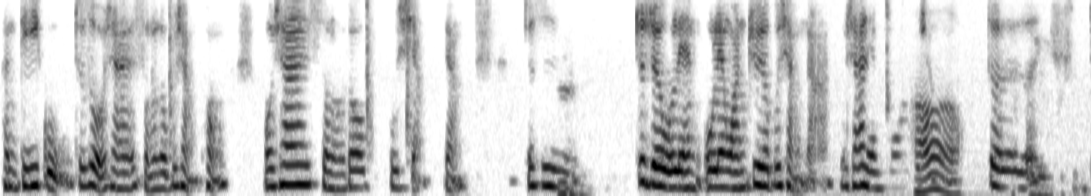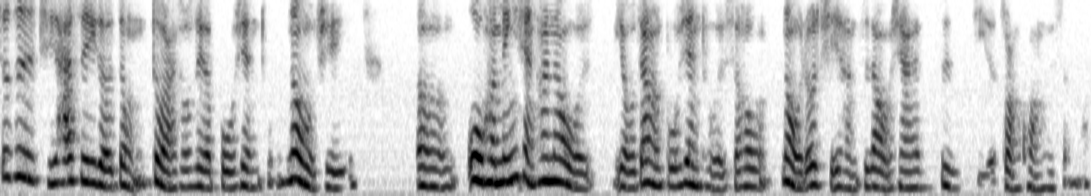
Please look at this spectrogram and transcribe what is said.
很低谷，就是我现在什么都不想碰，我现在什么都不想这样，就是就觉得我连我连玩具都不想拿，我现在连摸不想。对对对，就是其实它是一个这种对我来说是一个波线图。那我其实，嗯，我很明显看到我有这样的波线图的时候，那我就其实很知道我现在自己的状况是什么。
